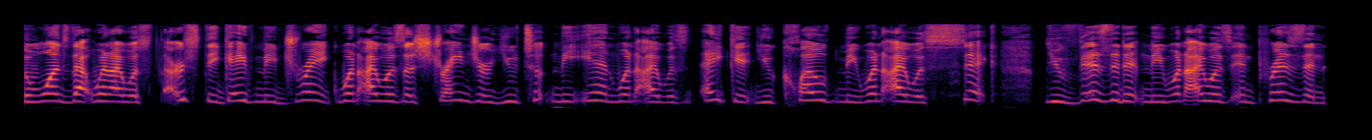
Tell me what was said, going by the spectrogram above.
The ones that when I was thirsty gave me drink. When I was a stranger, you took me in. When I was naked, you clothed me. When I was sick, you visited me. When I was in prison,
